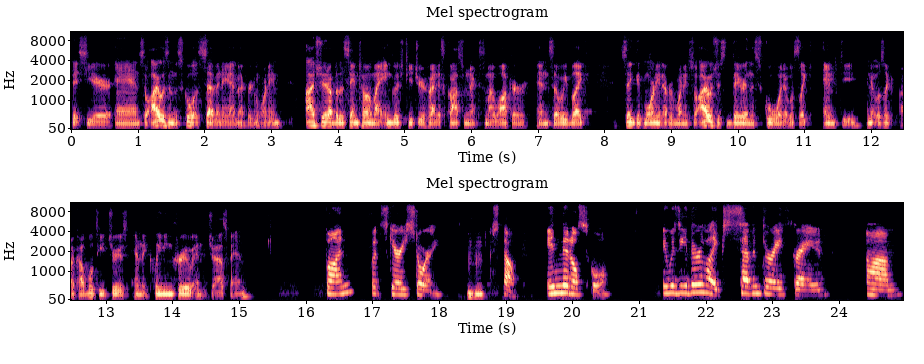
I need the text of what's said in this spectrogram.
this year. And so I was in the school at 7 a.m. every morning. I showed up at the same time with my English teacher who had his classroom next to my locker. And so we'd like say good morning every morning. So I was just there in the school when it was like empty. And it was like a couple teachers and the cleaning crew and the jazz band. fun but scary story. Mhm. So, in middle school, it was either like seventh or eighth grade. Um,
